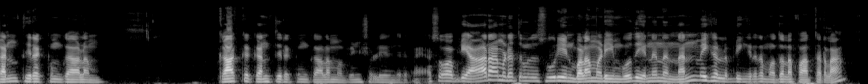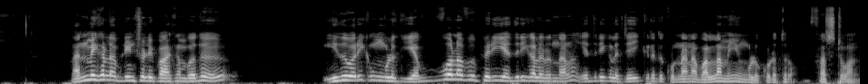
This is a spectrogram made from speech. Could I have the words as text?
கண் திறக்கும் காலம் காக்க கண் திறக்கும் காலம் அப்படின்னு சொல்லியிருந்திருப்பேன். ஸோ அப்படி ஆறாம் இடத்துல இருந்து சூரியன் பலம் அடையும் போது என்னென்ன நன்மைகள் அப்படிங்கிறத முதல்ல பார்த்துடலாம். நன்மைகள் அப்படின்னு சொல்லி பார்க்கும்போது இது வரைக்கும் உங்களுக்கு எவ்வளவு பெரிய எதிரிகள் இருந்தாலும் எதிரிகளை ஜெயிக்கிறதுக்கு உண்டான வல்லமையும் உங்களுக்கு கொடுத்துரும். ஃபர்ஸ்ட் ஒன்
